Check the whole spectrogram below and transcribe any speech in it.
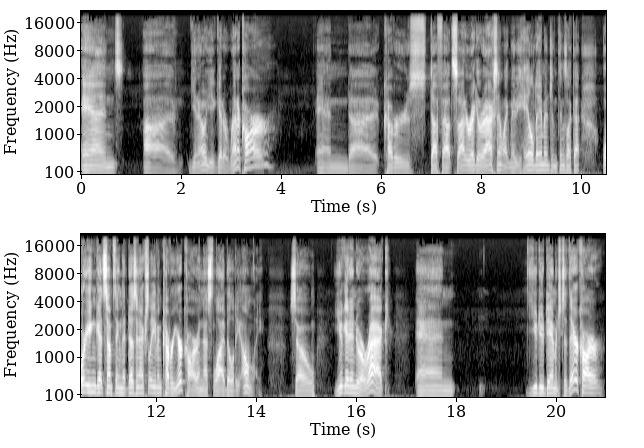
and uh, you know you get a rent a car and uh, covers stuff outside a regular accident, like maybe hail damage and things like that. Or you can get something that doesn't actually even cover your car, and that's liability only. So you get into a wreck and you do damage to their car,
